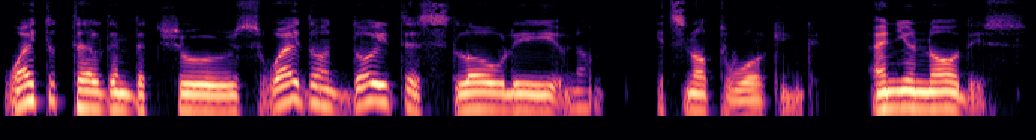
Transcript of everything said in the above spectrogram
Why to tell them the truth? Why don't do it slowly? You know, it's not working. And you know this.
